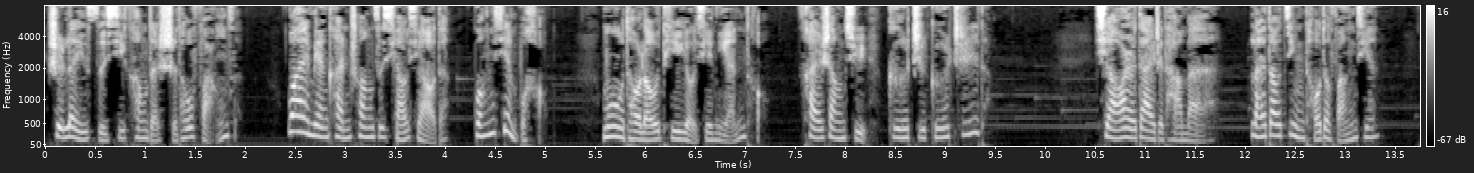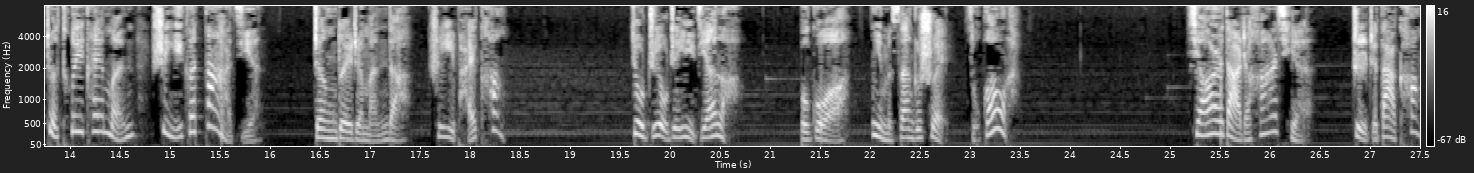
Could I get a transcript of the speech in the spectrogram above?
是类似西康的石头房子，外面看窗子小小的，光线不好，木头楼梯有些年头。踩上去咯吱咯吱的，小二带着他们来到尽头的房间。这推开门是一个大间，正对着门的是一排炕。就只有这一间了，不过你们三个睡足够了。小二打着哈欠，指着大炕。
